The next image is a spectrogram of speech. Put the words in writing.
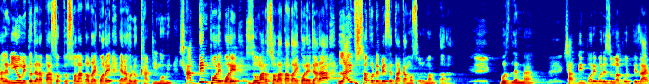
তাহলে নিয়মিত যারা পাঁচ ওয়াক্ত সলাত আদায় করে এরা হলো খাঁটি মমিন। সাত দিন পরে পরে জুমার সলাত আদায় করে যারা লাইফ সাপোর্টে বেঁচে থাকা মুসলমান তারা। বুঝলেন না? সাত দিন পরে পরে জুমা পড়তে যায়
